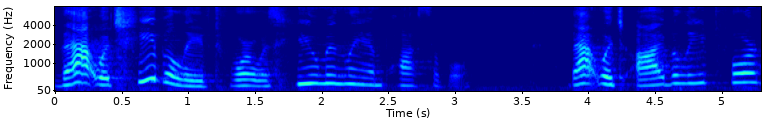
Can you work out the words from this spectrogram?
that which he believed for was humanly impossible. That which I believed for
